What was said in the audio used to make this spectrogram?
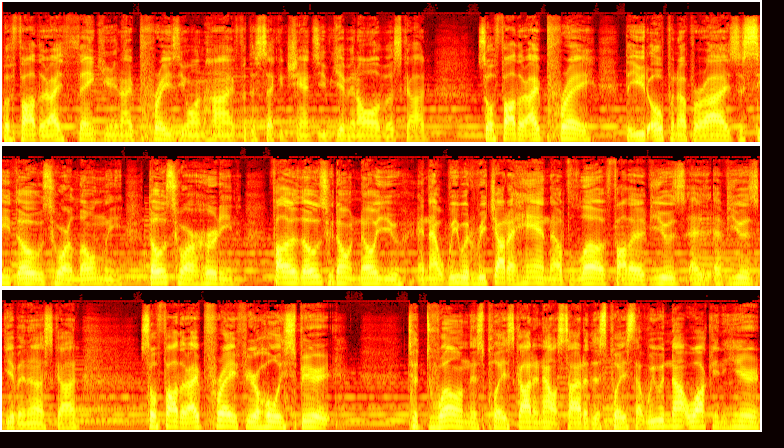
But Father, I thank you and I praise you on high for the second chance you've given all of us, God. So, Father, I pray that you'd open up our eyes to see those who are lonely, those who are hurting, Father, those who don't know you, and that we would reach out a hand of love, Father, of you, as, of you has given us, God. So, Father, I pray for your Holy Spirit to dwell in this place, God, and outside of this place, that we would not walk in here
